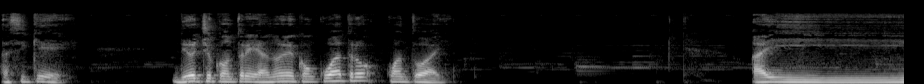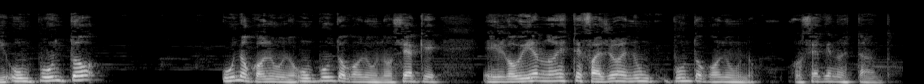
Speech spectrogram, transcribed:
Así que de 8,3 a 9,4, ¿cuánto hay? Hay un punto, uno con uno, un punto con uno. O sea que el gobierno este falló en un punto con uno. O sea que no es tanto.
